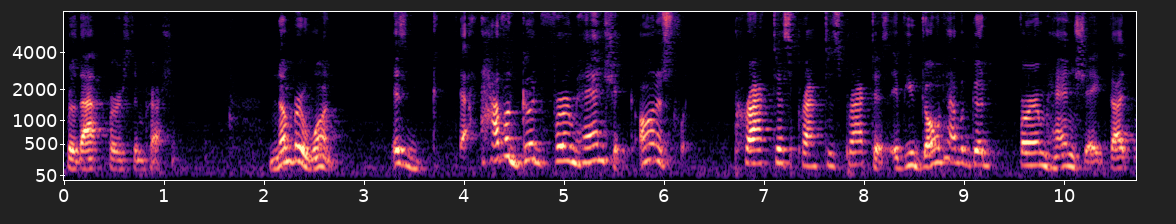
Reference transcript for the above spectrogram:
for that first impression. Number one is have a good firm handshake, honestly. Practice, practice, practice. If you don't have a good firm handshake, that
